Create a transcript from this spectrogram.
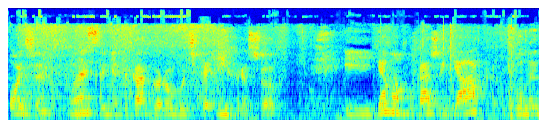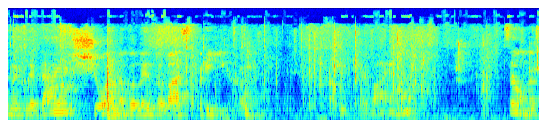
Отже, у нас сьогодні така коробочка іграшок, і я вам покажу, як вони виглядають, щойно вони до вас приїхали. Відкриваємо. Це у нас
